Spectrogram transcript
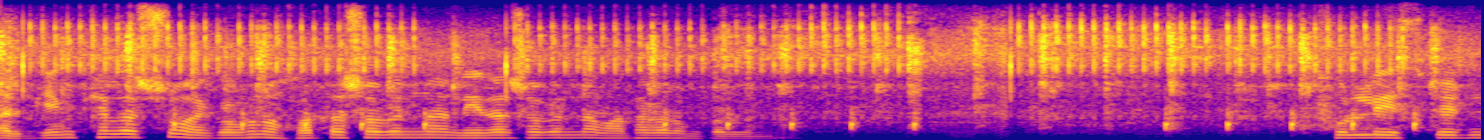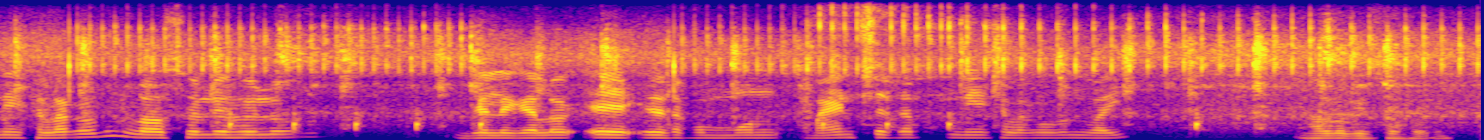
আর গেম খেলার সময় কখনো হতাশ হবেন না, নিরাশ হবেন না, মাথা গরম করবেন না। ফুললি স্পিড নিয়ে খেলা করবেন লস হলে হইল গেলে গেল এরকম মন মাইন্ড সেট আপ নিয়ে খেলা করবেন ভাই, ভালো কিছু হবে।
